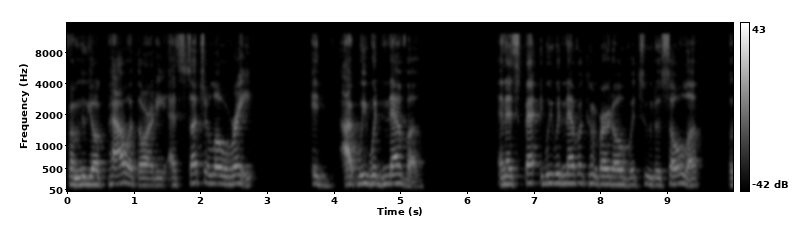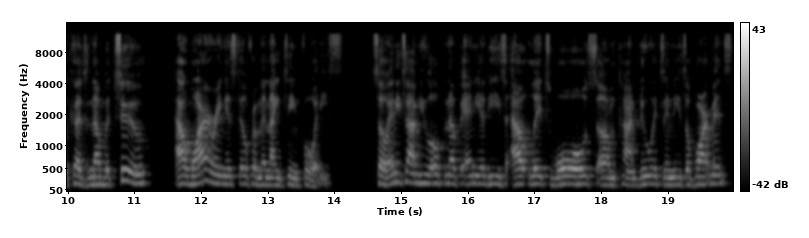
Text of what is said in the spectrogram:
from New York Power Authority at such a low rate, it I, we would never, and expect we would never convert over to the solar because number two, our wiring is still from the 1940s. So anytime you open up any of these outlets, walls, um, conduits in these apartments,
